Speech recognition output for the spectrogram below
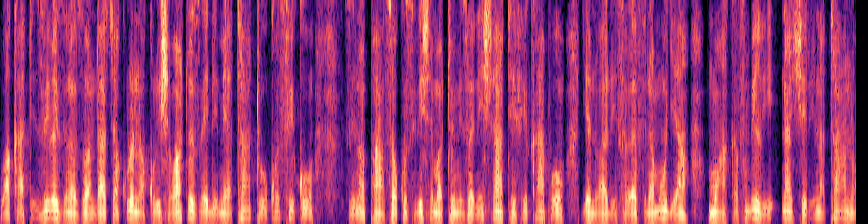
wakati zile zinazoandaa chakula na kulisha watu zaidi ya mia tatu kwa siku zinapaswa kusitisha matumizi ya nishati ifikapo Januari 31 mwaka 2025.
